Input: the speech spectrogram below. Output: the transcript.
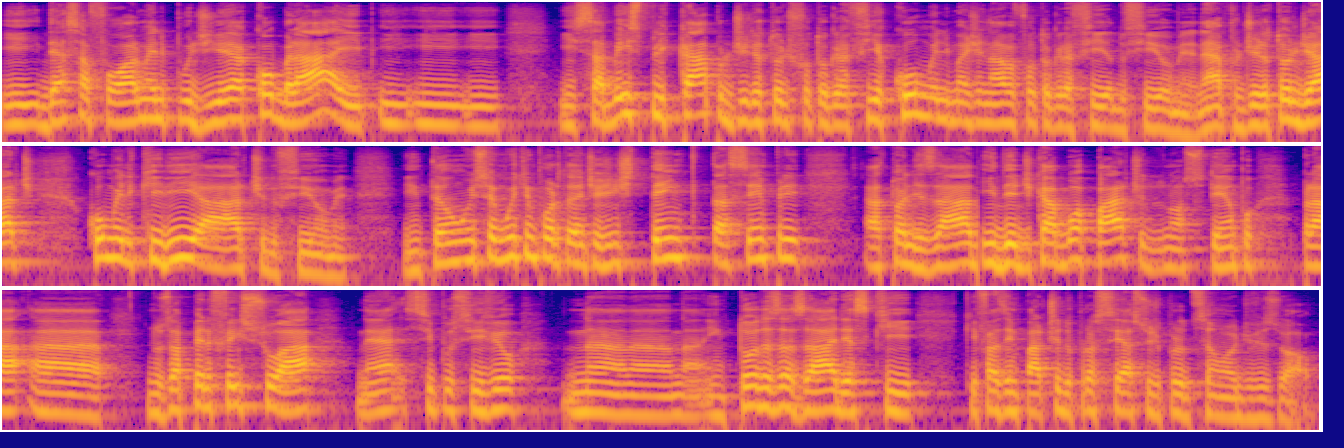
E dessa forma ele podia cobrar e, e, e, e saber explicar para o diretor de fotografia como ele imaginava a fotografia do filme, né? Para o diretor de arte como ele queria a arte do filme. Então isso é muito importante. A gente tem que estar tá sempre atualizado e dedicar boa parte do nosso tempo para uh, ah, nos aperfeiçoar, né? Se possível, na, na, na, em todas as áreas que que fazem parte do processo de produção audiovisual.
